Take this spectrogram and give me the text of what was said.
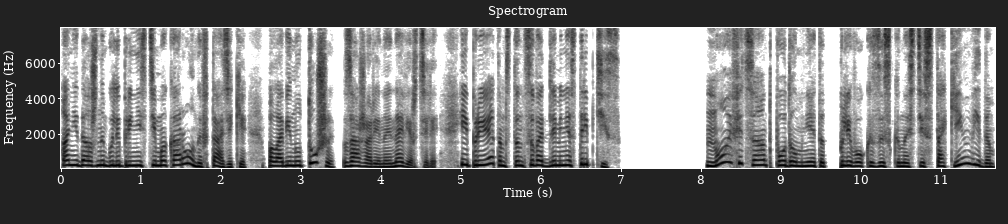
они должны были принести макароны в тазике, половину туши, зажаренной на вертеле, и при этом станцевать для меня стриптиз. Но официант подал мне этот плевок изысканности с таким видом,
